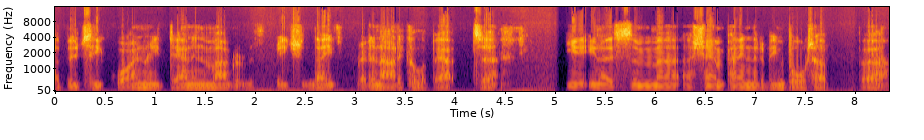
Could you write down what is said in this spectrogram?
a boutique winery down in the Margaret River region. They read an article about uh, you, you know some uh, champagne that had been bought up uh,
